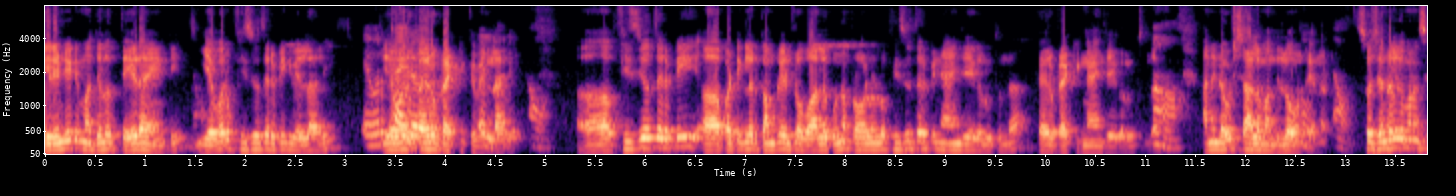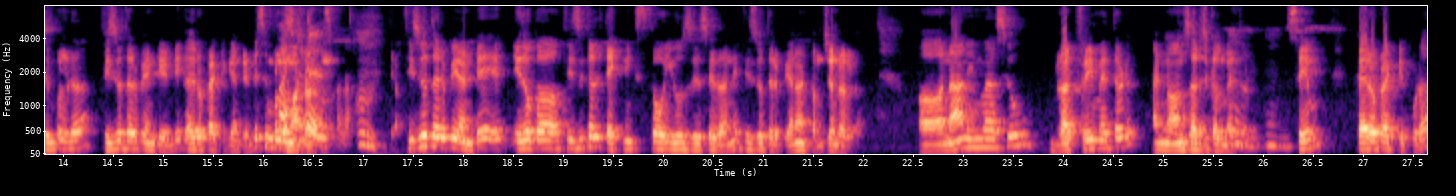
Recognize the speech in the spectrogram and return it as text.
ఈ రెండింటి మధ్యలో తేడా ఏంటి? ఎవరు ఫిజియోథెరపీకి వెళ్ళాలి? ఎవరు కైరోప్రాక్టిక్కి వెళ్ళాలి? ఫిజియోథెరపీ పర్టికులర్ కంప్లైంట్లో వాళ్ళకున్న ప్రాబ్లంలో ఫిజియోథెరపీ న్యాయం చేయగలుగుతుందా? కైరోప్రాక్టిక్ న్యాయం చేయగలుగుతుందా? అనే డౌట్స్ చాలా మందిలో ఉంటాయి సో జనరల్గా మనం సింపుల్గా ఫిజియోథెరపీ అంటే ఏంటి? కైరోప్రాక్టిక్ అంటే ఏంటి? సింపుల్గా ఉమ్, ఫిజియోథెరపీ అంటే ఇది ఒక ఫిజికల్ టెక్నిక్స్తో యూజ్ చేసేదాన్ని ఫిజియోథెరపీ అని అంటాం జనరల్గా. Non invasive drug free method and non surgical method same chiropractic కూడా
